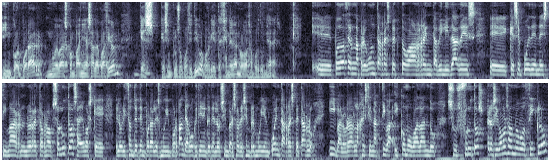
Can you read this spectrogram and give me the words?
incorporar nuevas compañías a la ecuación, que es, que es incluso positivo porque te genera nuevas oportunidades. Eh, puedo hacer una pregunta respecto a rentabilidades eh, que se pueden estimar, no es retorno absoluto, sabemos que el horizonte temporal es muy importante, algo que tienen que tener los inversores siempre muy en cuenta, respetarlo y valorar la gestión activa y cómo va dando sus frutos, pero si vamos a un nuevo ciclo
